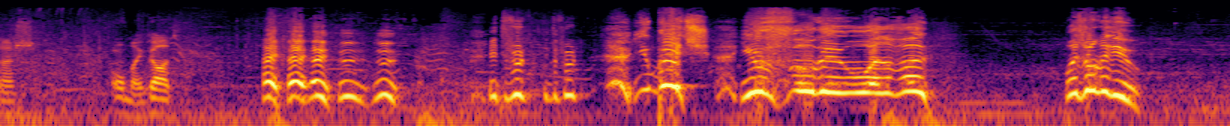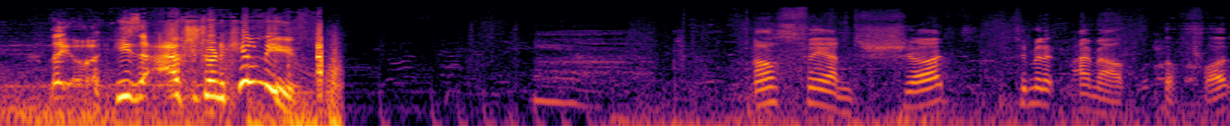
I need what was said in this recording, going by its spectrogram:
Flash. Oh my god. Hey, hey, hey, hey, hey! Hit the fruit, hit the fruit! You bitch! You fucking what the fuck? What's wrong with you? Like, uh, he's actually trying to kill me! Mouse fan, shut. Two minute timeout. What the fuck?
